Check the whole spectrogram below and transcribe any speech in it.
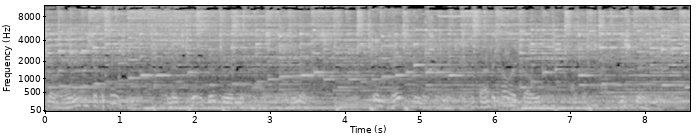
showing any precipitation and its movement during the past 30 minutes. Intensity is indicated by the color code at the top of the screen.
